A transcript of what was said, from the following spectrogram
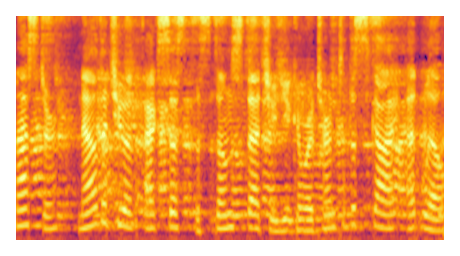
Master, now that you have accessed the stone statue, you can return to the sky at will.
